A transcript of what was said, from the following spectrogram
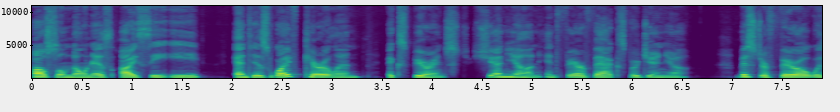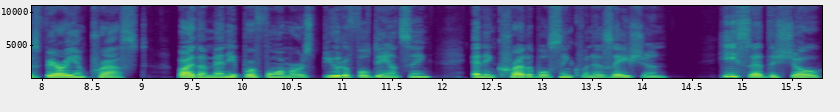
also known as ICE, and his wife Carolyn experienced Shen Yun in Fairfax, Virginia. Mr. Farrell was very impressed by the many performers' beautiful dancing and incredible synchronization. He said the show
